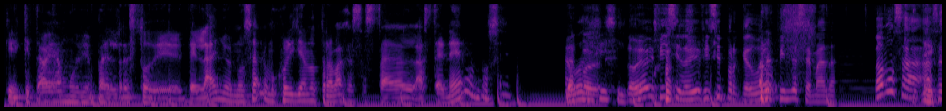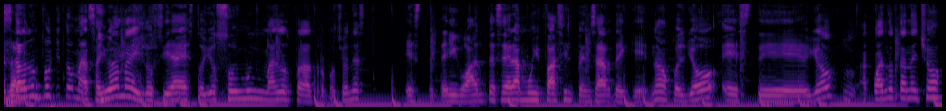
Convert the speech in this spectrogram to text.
que, te vaya muy bien para el resto del año, no sé, a lo mejor ya no trabajas hasta, hasta enero, no sé. Lo veo difícil. Lo veo difícil, lo veo difícil porque dura un fin de semana. Vamos a, a un poquito más. Ayúdame a dilucidar esto. Yo soy muy malo para las proporciones. Este, te digo, antes era muy fácil pensar de que, no, pues yo, este, yo, pues, ¿a cuándo te han hecho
